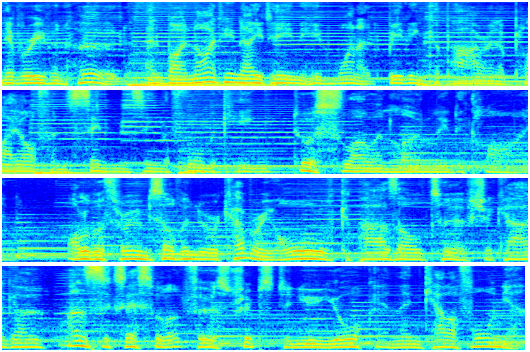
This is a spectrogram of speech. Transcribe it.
never even heard. And by 1918 he'd won it, beating Keppard in a playoff and sentencing the former king to a slow and lonely decline. Oliver threw himself into recovery all of Keppard's old turf, Chicago, unsuccessful at first trips to New York and then California,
